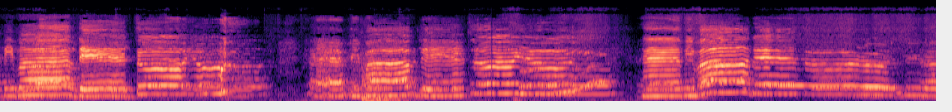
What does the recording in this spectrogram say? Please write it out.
Happy birthday to you. Happy birthday to you. Happy birthday to Rusydina.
